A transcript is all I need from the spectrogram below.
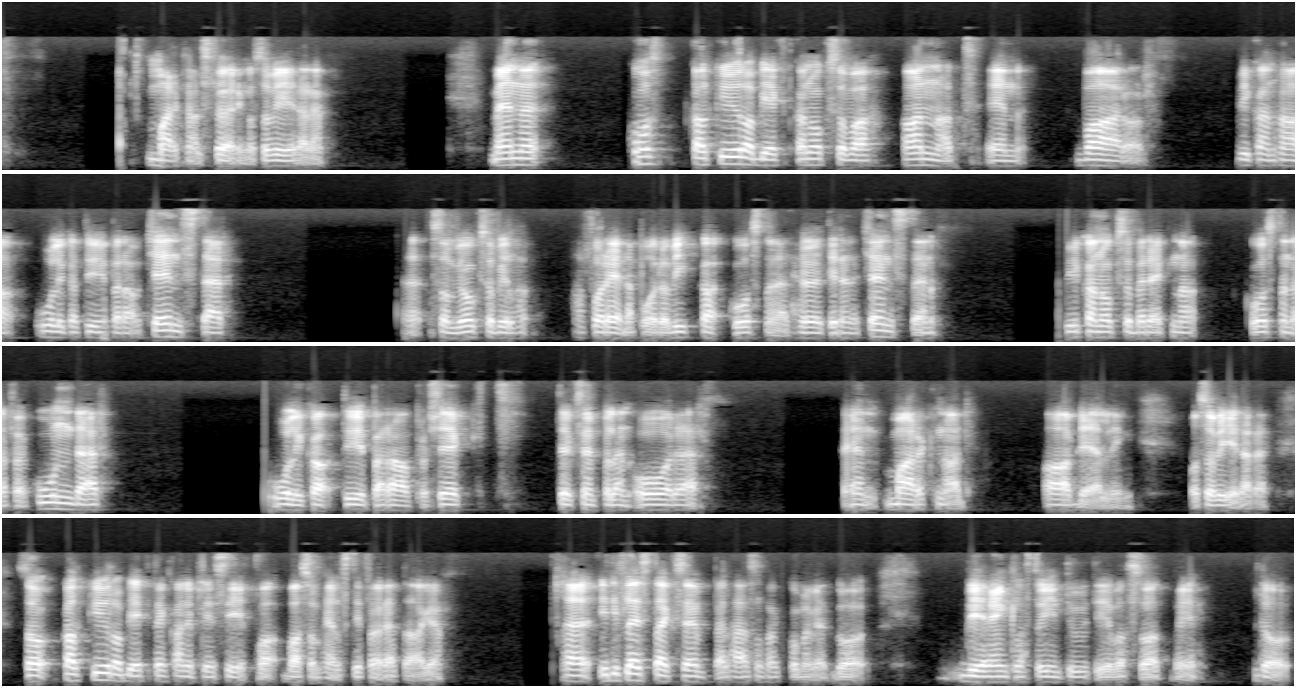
marknadsföring och så vidare. Men eh, kalkylobjekt kan också vara annat än varor. Vi kan ha olika typer av tjänster eh, som vi också vill få reda på då vilka kostnader hör till den här tjänsten. Vi kan också beräkna kostnader för kunder, olika typer av projekt, till exempel en order, en marknad, avdelning och så vidare. Så kalkylobjekten kan i princip vara vad som helst i företaget. Eh, I de flesta exempel här som sagt kommer vi att gå, blir är enklast och intuitiva så att vi då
